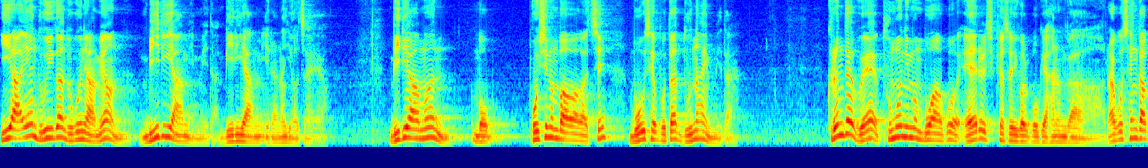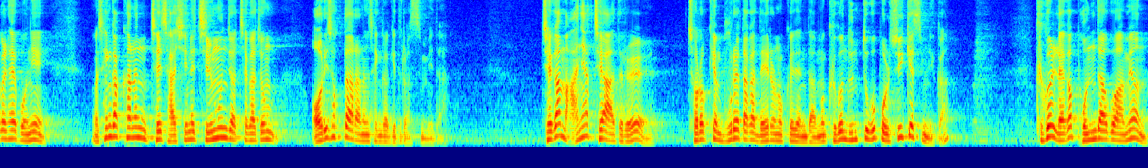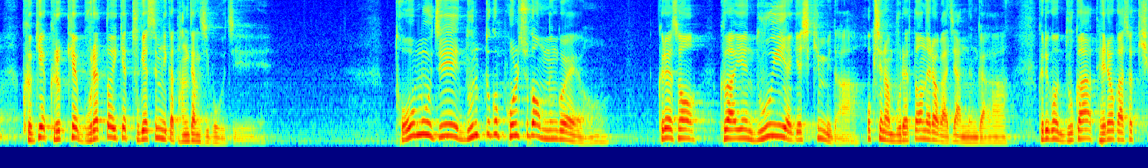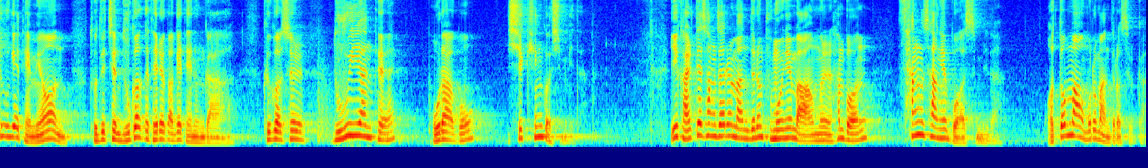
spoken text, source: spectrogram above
이 아이의 누이가 누구냐면 미리암입니다. 미리암이라는 여자예요. 미리암은 뭐 보시는 바와 같이 모세보다 누나입니다. 그런데 왜 부모님은 뭐하고 애를 시켜서 이걸 보게 하는가라고 생각을 해보니 생각하는 제 자신의 질문 자체가 좀 어리석다라는 생각이 들었습니다. 제가 만약 제 아들을 저렇게 물에다가 내려놓게 된다면 그건 눈 뜨고 볼 수 있겠습니까? 그걸 내가 본다고 하면 그게 그렇게 물에 떠 있게 두겠습니까? 당장 집어오지. 도무지 눈 뜨고 볼 수가 없는 거예요. 그래서 그 아이의 누이에게 시킵니다. 혹시나 물에 떠내려가지 않는가. 그리고 누가 데려가서 키우게 되면 도대체 누가 그 데려가게 되는가. 그것을 누이한테 보라고 시킨 것입니다. 이 갈대 상자를 만드는 부모님의 마음을 한번 상상해 보았습니다. 어떤 마음으로 만들었을까?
